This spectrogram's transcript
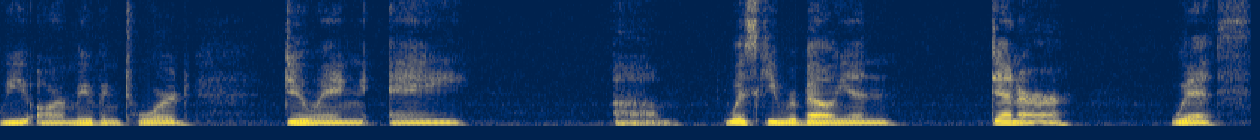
we are moving toward doing a um, whiskey rebellion dinner with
